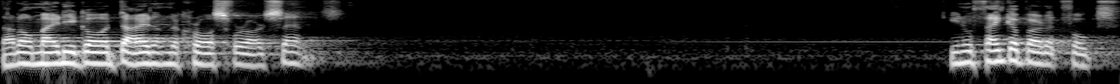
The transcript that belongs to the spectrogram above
that Almighty God died on the cross for our sins. You know, think about it, folks.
